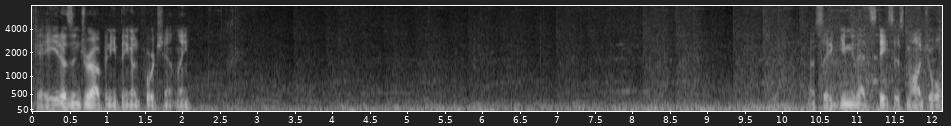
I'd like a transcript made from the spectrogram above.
Okay, he doesn't drop anything, unfortunately. Let's say, give me that stasis module.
